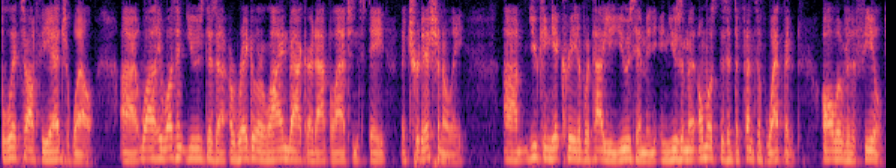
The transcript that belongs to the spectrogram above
blitz off the edge well. Uh, while he wasn't used as a, a, regular linebacker at Appalachian State uh, traditionally, um, you can get creative with how you use him and, and, use him almost as a defensive weapon all over the field.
